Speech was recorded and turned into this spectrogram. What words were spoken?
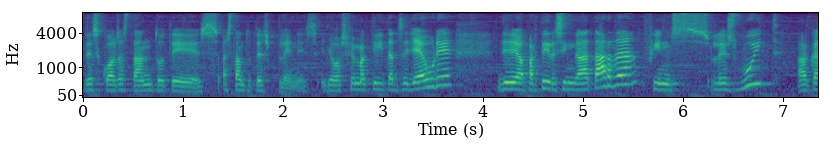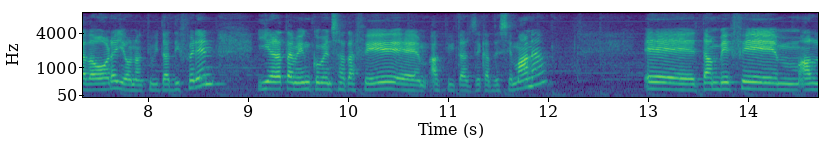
les quals estan totes, estan totes plenes. Llavors fem activitats de lleure de, a partir de les 5 de la tarda fins les 8, a cada hora hi ha una activitat diferent i ara també hem començat a fer eh, activitats de cap de setmana. Eh, també fem el,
